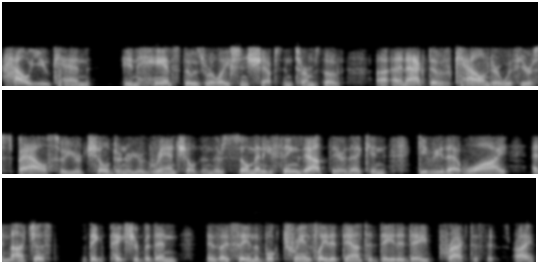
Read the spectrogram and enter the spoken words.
how you can enhance those relationships in terms of uh, an active calendar with your spouse or your children or your grandchildren. There's so many things out there that can give you that why and not just big picture, but then, as I say in the book, translate it down to day to day practices, right?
